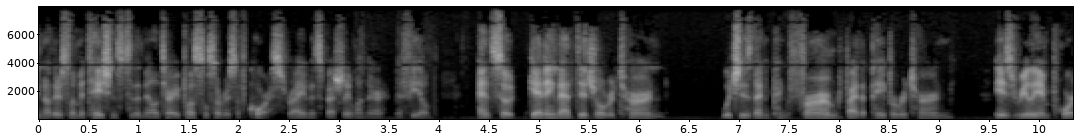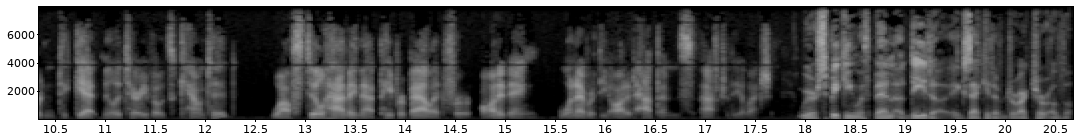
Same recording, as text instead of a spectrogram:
you know there's limitations to the military postal service of course right especially when they're in the field and so getting that digital return which is then confirmed by the paper return, is really important to get military votes counted while still having that paper ballot for auditing whenever the audit happens after the election. We're speaking with Ben Adida, Executive Director of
